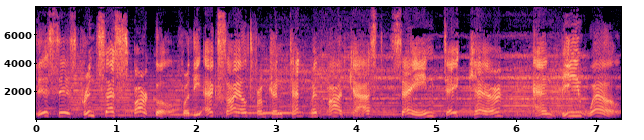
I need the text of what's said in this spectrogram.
this is Princess Sparkle for the Exiled from Contentment podcast saying take care and be well.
